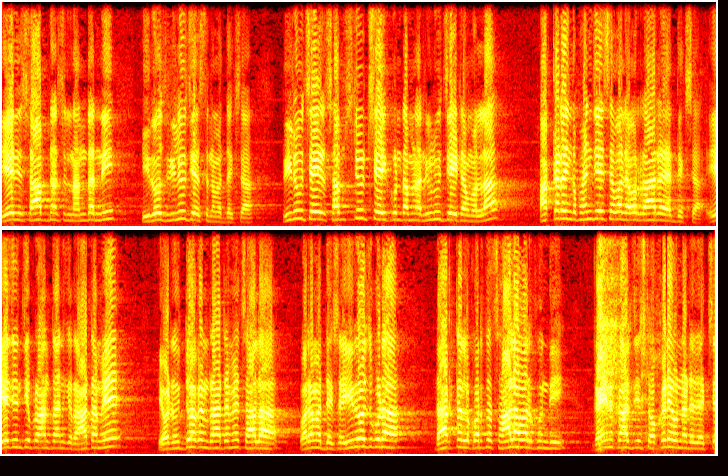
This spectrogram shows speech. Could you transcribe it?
ఏది స్టాఫ్ నర్సులను అందరినీ ఈరోజు రిలీవ్ చేస్తున్నాం అధ్యక్ష. రిలీవ్ చే సబ్స్టిట్యూట్ చేయకుండా మనం రిలీవ్ చేయటం వల్ల అక్కడ ఇంకా పనిచేసే వాళ్ళు ఎవరు రారే అధ్యక్ష. ఏజెన్సీ ప్రాంతానికి రావటమే ఎవరి ఉద్యోగం రావటమే చాలా వరం అధ్యక్ష. ఈరోజు కూడా డాక్టర్ల కొరత చాలా వరకు ఉంది. గైనకాలజిస్ట్ ఒక్కడే ఉన్నాడు అధ్యక్ష.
